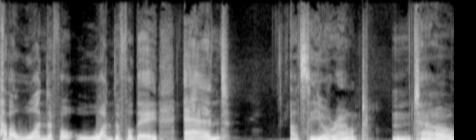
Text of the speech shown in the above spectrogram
Have a wonderful, wonderful day, and I'll see you around. Mm, ciao.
